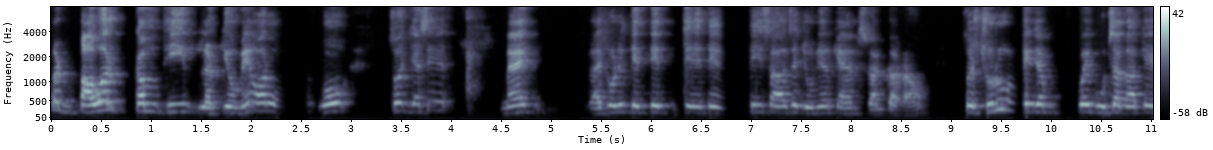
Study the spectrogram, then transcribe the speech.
but power कम थी लड़कियों में और वो so जैसे मैं तीस साल से जूनियर कैंप्स रन कर रहा हूँ तो शुरू में जब कोई पूछा था कि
